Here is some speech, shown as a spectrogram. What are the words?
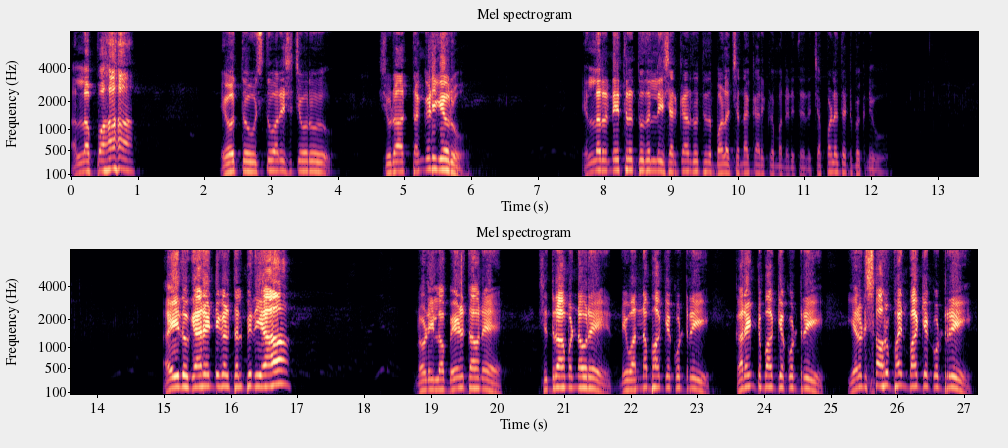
ಅಲ್ಲಪ್ಪ, ಇವತ್ತು ಉಸ್ತುವಾರಿ ಸಚಿವರು ಶಿವರಾಜ್ ತಂಗಡಿಗೆಯವರು ಎಲ್ಲರ ನೇತೃತ್ವದಲ್ಲಿ ಸರ್ಕಾರದ ವತಿಯಿಂದ ಬಹಳ ಚೆನ್ನಾಗಿ ಕಾರ್ಯಕ್ರಮ ನಡೀತಾ ಇದೆ. ಚಪ್ಪಾಳೆ ತಟ್ಟಬೇಕು ನೀವು. ಐದು ಗ್ಯಾರಂಟಿಗಳು ತಲುಪಿದೆಯಾ? ನೋಡಿ, ಇಲ್ಲೊಬ್ಬ ಹೇಳ್ತಾವನೆ ಸಿದ್ದರಾಮಣ್ಣವ್ರೆ ನೀವು ಅನ್ನ ಭಾಗ್ಯ ಕೊಟ್ರಿ ಕರೆಂಟ್ ಭಾಗ್ಯ ಕೊಟ್ರಿ, ಎರಡು ಸಾವಿರ ರೂಪಾಯಿ ಭಾಗ್ಯ ಕೊಟ್ರಿ.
